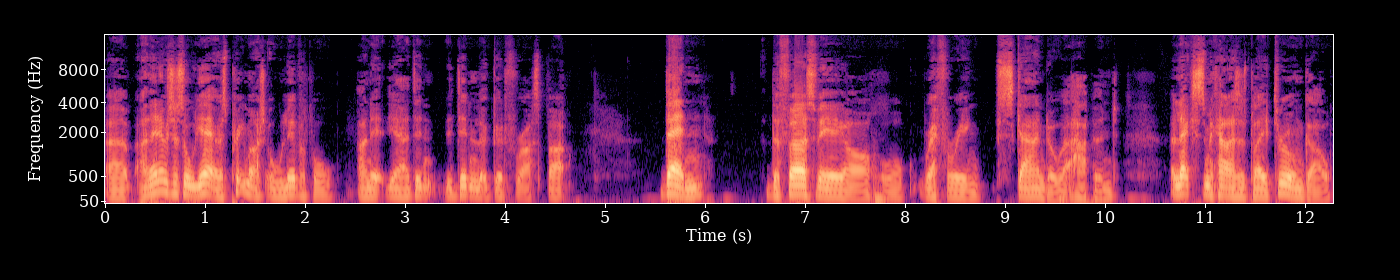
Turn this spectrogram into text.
um, and then it was just all yeah, it was pretty much all Liverpool, and it yeah, it didn't it didn't look good for us. But then the first VAR or refereeing scandal that happened, Alexis McAllister's played through on goal.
